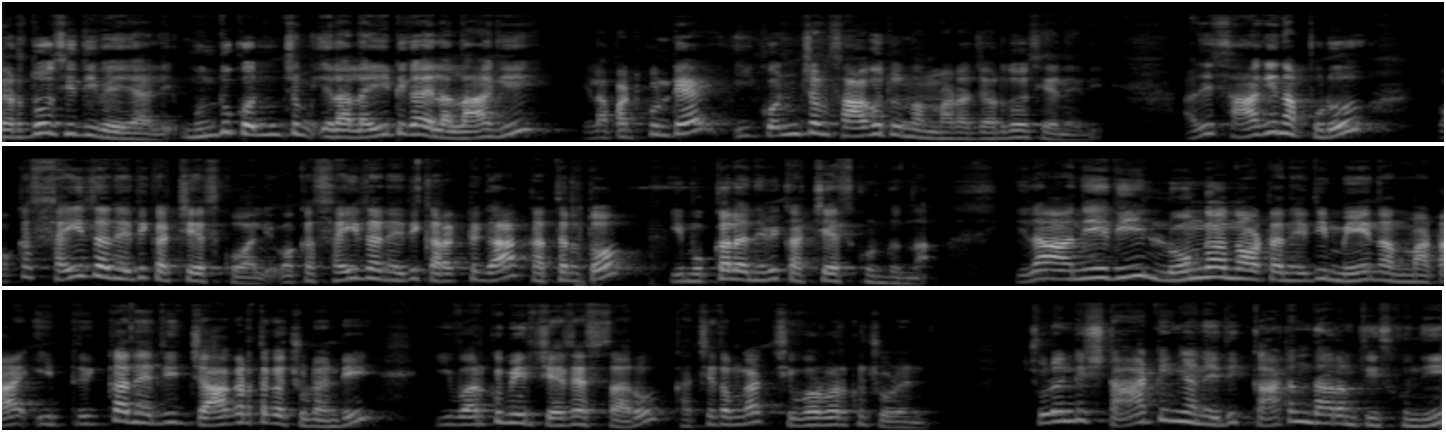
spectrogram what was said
జర్దోసిది వేయాలి. ముందు కొంచెం ఇలా లైట్గా ఇలా లాగి ఇలా పట్టుకుంటే ఈ కొంచెం సాగుతుంది అనమాట జర్దోసి అనేది. అది సాగినప్పుడు ఒక సైజ్ అనేది కట్ చేసుకోవాలి. ఒక సైజ్ అనేది కరెక్ట్గా కత్తెరతో ఈ ముక్కలు అనేవి కట్ చేసుకుంటున్నా. ఇలా అనేది లోంగా నాట్ అనేది మెయిన్ అనమాట ఈ ట్రిక్ అనేది జాగ్రత్తగా చూడండి. ఈ వరకు మీరు చేసేస్తారు. ఖచ్చితంగా చివరి వరకు చూడండి. చూడండి స్టార్టింగ్ అనేది కాటన్ దారం తీసుకుని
